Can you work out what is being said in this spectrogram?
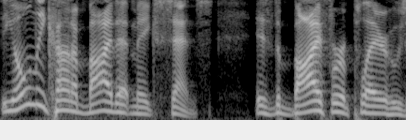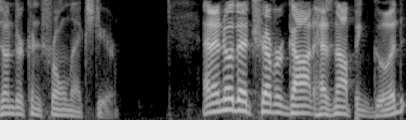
The only kind of buy that makes sense is the buy for a player who's under control next year. And I know that Trevor Gott has not been good,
